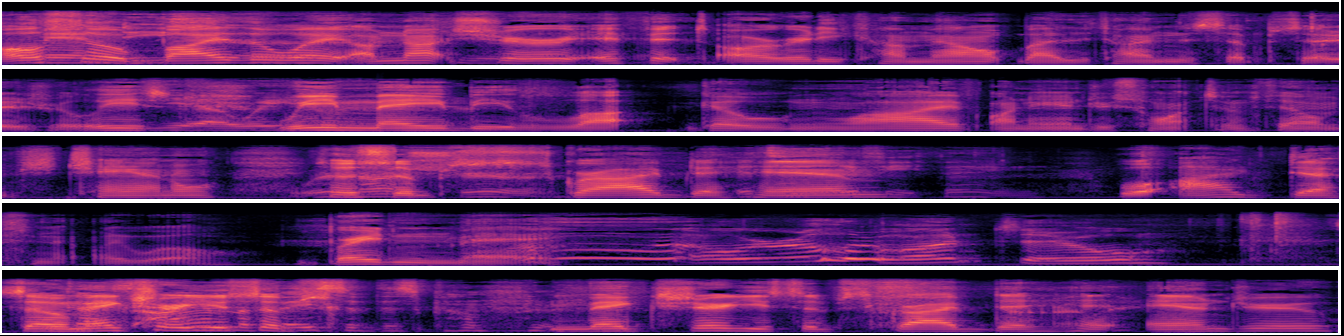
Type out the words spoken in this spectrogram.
Also, by the way, I'm not sure if it's already come out by the time this episode is released. yeah, we. We may be li- going live on Andrew Swanson Films channel, We're so not sure. subscribe to It's him. an iffy thing. Well, I definitely will. Braden may. Oh, we really want to. So Because make sure I you subscribe. face of this company. Make sure you subscribe to hi- Andrew,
